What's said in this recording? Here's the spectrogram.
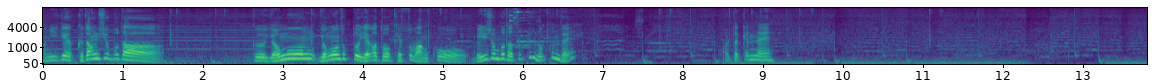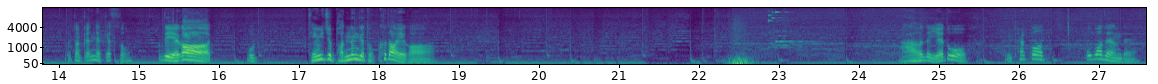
아니 이게 그 당시보다 그 영웅 영혼 속도 얘가 더 개수 많고 메이션보다 스펙이 높은데? 아, 일단 깼네. 일단 깼네 깼어. 근데 얘가 뭐 데미지 받는 게 더 크다 얘가. 아 근데 얘도 탈 것 뽑아야 되는데.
